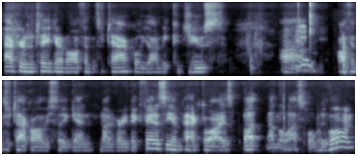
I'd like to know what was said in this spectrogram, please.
Packers are taking an offensive tackle, Yodny Cajuste. Um, offensive tackle, obviously, again, not a very big fantasy impact wise, but nonetheless, we'll move on.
